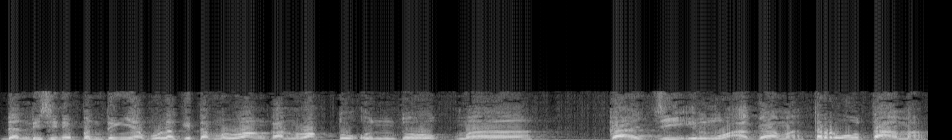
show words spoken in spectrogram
Dan di sini pentingnya pula kita meluangkan waktu untuk mengkaji ilmu agama, terutama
